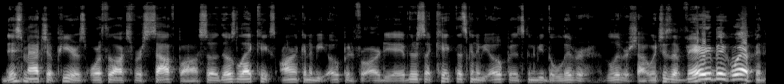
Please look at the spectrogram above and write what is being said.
This matchup here is orthodox versus southpaw, so those leg kicks aren't going to be open for RDA. If there's a kick that's going to be open, it's going to be the liver, the liver shot, which is a very big weapon.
